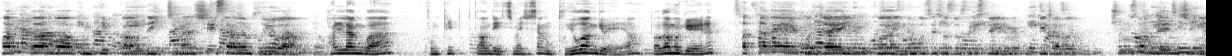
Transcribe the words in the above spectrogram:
환란과 궁핍 가운데 있지만 실상은 부유함. 환란과 궁핍 가운데 있지만 실상은 부요한 교회예요. 버가모 교회는? 사탄의 권자의 인과 있는 곳에서도 그리스도의 이름을 굳게 잡은 충성된 증인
